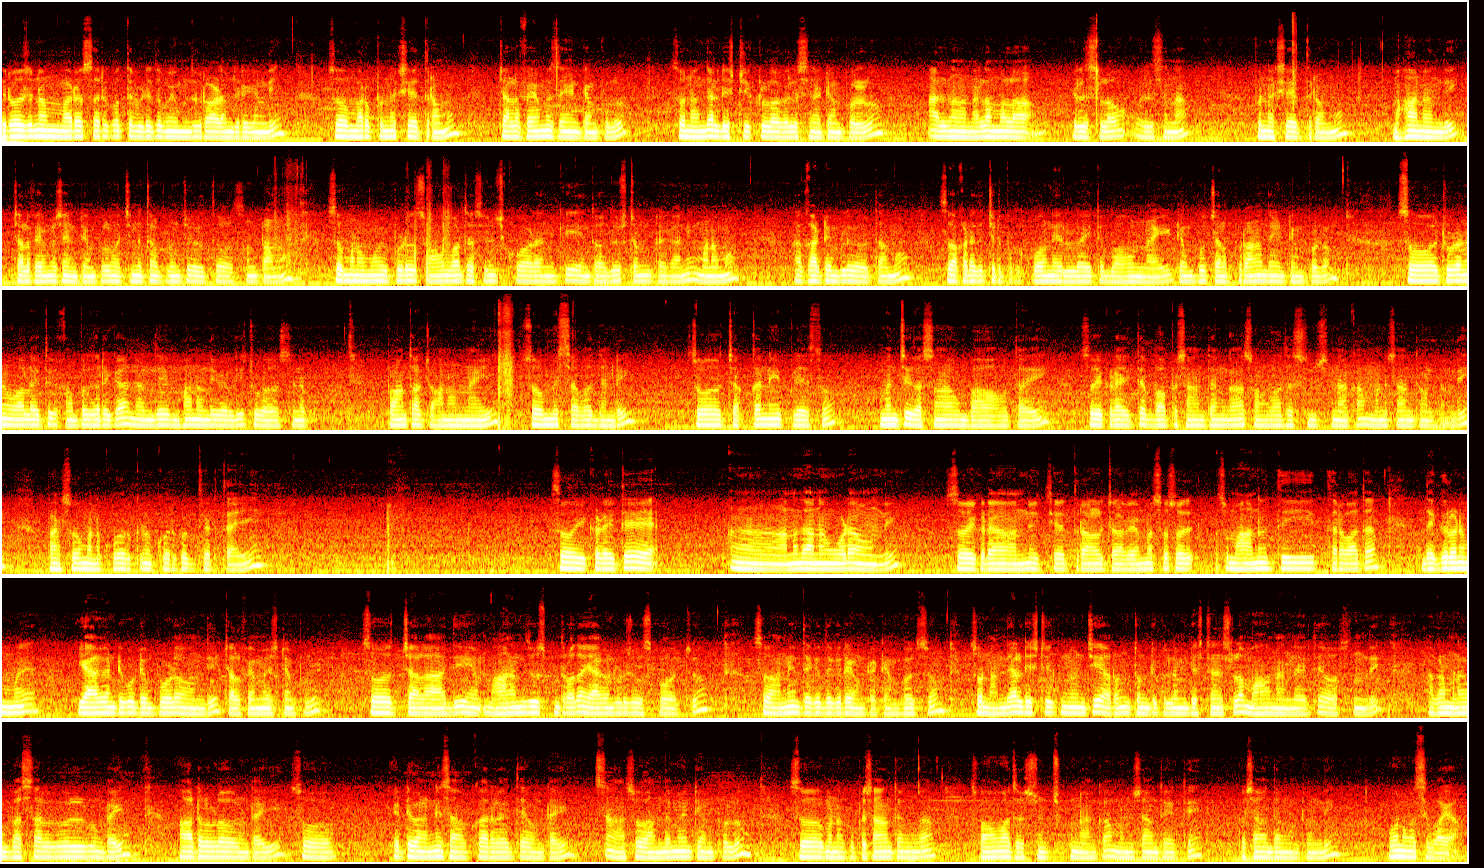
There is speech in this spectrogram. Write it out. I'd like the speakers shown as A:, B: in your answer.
A: ఈ రోజున మరోసారి కొత్త వీడియోతో మేము ముందుకు రావడం జరిగింది. సో మరో పుణ్యక్షేత్రము చాలా ఫేమస్ అయిన టెంపుల్. సో నంద్యాల డిస్టిక్లో వెలిసిన టెంపుల్ అలా నల్లమల హిల్స్లో వెలిసిన పుణ్యక్షేత్రము మహానంది చాలా ఫేమస్ అయిన టెంపుల్. మా చిన్నతనప్పటి నుంచి వెళ్తూ వస్తుంటాము. సో మనము ఇప్పుడు స్వామివారి దర్శించుకోవడానికి ఎంతో అదృష్టం ఉంటే కానీ మనము అక్కడ టెంపుల్కి వెళ్తాము. సో అక్కడైతే చుట్టుపక్కల కోనేరులో అయితే బాగున్నాయి. టెంపుల్ చాలా పురాణమైన టెంపుల్. సో చూడని వాళ్ళైతే కంపల్సరీగా నంది మహానంది వెళ్ళి చూడవలసిన ప్రాంతాలు చాలా ఉన్నాయి. సో మిస్ అవ్వద్దండి. సో చక్కని ప్లేస్. మంచి దర్శనాలు బాగా అవుతాయి. సో ఇక్కడైతే బాగా ప్రశాంతంగా స్వామివారి దర్శించినాక మనశ్శాంతి ఉంటుంది. సో మన కోరికను కోరికలు తీరుతాయి. సో ఇక్కడైతే అన్నదానం కూడా ఉంది. సో ఇక్కడ అన్ని క్షేత్రాలు చాలా ఫేమస్ సో సో మహానది తర్వాత దగ్గరలోనే యాగంటి టెంపుల్ కూడా ఉంది. చాలా ఫేమస్ టెంపుల్. సో చాలా అది మహానంది చూసుకున్న తర్వాత యాగంటి కూడా చూసుకోవచ్చు. సో అన్నీ దగ్గర దగ్గరే ఉంటాయి టెంపుల్స్. సో నంద్యాల డిస్టిక్ నుంచి అరౌండ్ ట్వంటీ కిలోమీటర్ డిస్టెన్స్లో మహానంది అయితే వస్తుంది. అక్కడ మనకు బస్సులు ఉంటాయి. ఆటోలు కూడా ఉంటాయి. సో ఎటువంటి అన్ని సహకారాలు అయితే ఉంటాయి. సో అందమైన టెంపుల్. సో మనకు ప్రశాంతంగా స్వామివారి దర్శించుకున్నాక మనశ్శాంతి అయితే ప్రశాంతంగా ఉంటుంది. ఓ నమ శివాయ.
